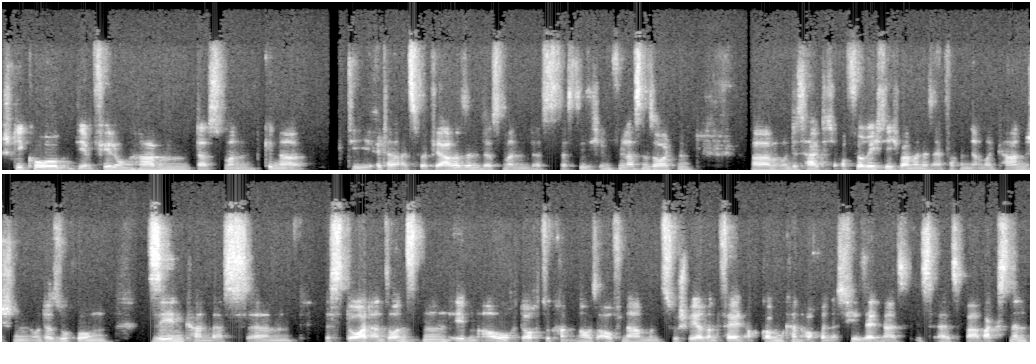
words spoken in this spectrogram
STIKO die Empfehlung haben, dass man Kinder, die älter als zwölf Jahre sind, dass man, dass, dass die sich impfen lassen sollten. Ähm, und das halte ich auch für richtig, weil man das einfach in amerikanischen Untersuchungen sehen kann, dass ähm, es dort ansonsten eben auch doch zu Krankenhausaufnahmen und zu schweren Fällen auch kommen kann, auch wenn das viel seltener ist als bei Erwachsenen.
